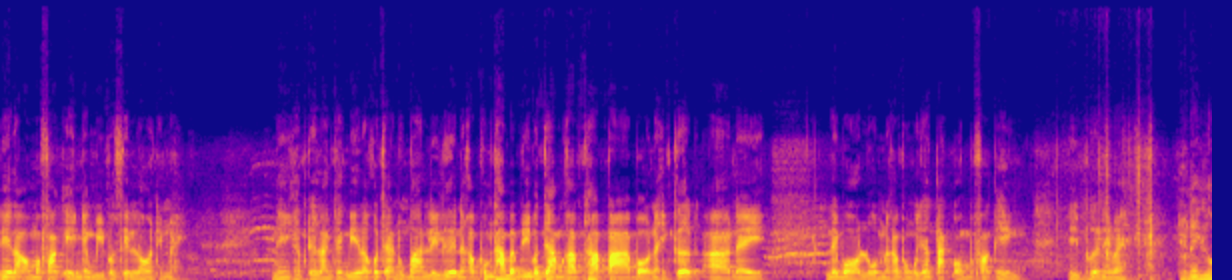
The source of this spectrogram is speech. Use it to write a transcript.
นี่เราเอามาฟักเองยังมีเปอร์เซ็นต์รอดเห็นไหม นี่ครับเดี๋ยวหลังจากนี้เราก็จะอนุบาลเรื่อยๆนะครับผมทำแบบนี้ประจำครับ ถ้าปลาบ่อไหนเกิดอ่าในในบ่อรวมนะครับ ผมก็จะตักออกมาฟักเองนี่เพื่อนเห็นไหมอยู่ในโหล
